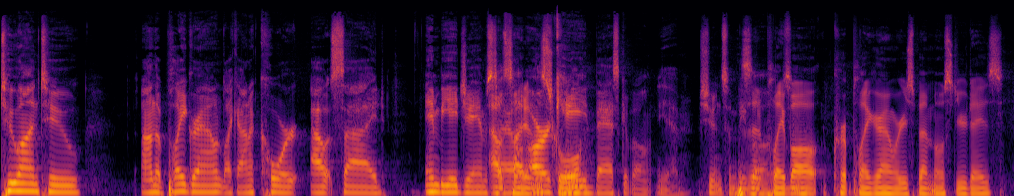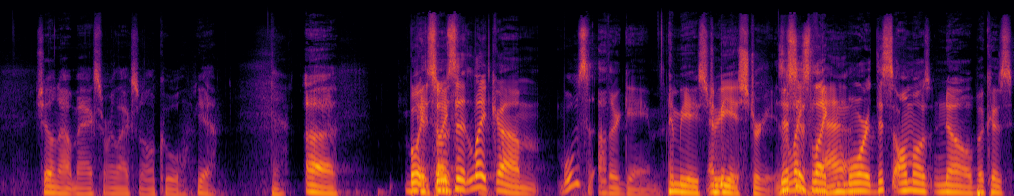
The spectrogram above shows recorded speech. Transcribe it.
two on two, on the playground, like on a court outside. NBA Jam style Outside of the arcade school? basketball. Yeah, shooting some people. Is it a play ball playground where you spent most of your days? chilling out, Max, and relaxing, all cool. Yeah. Yeah. Uh, Wait, It's so like- is it like um what was the other game? NBA Street. NBA Street. this it is like that? more. This almost no because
